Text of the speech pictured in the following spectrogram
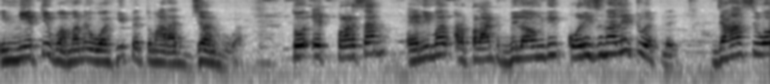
ये नेटिव हुआ माने वही पे तुम्हारा जन्म हुआ। तो ए पर्सन एनिमल और plant belonging originally to a place जहाँ से वो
